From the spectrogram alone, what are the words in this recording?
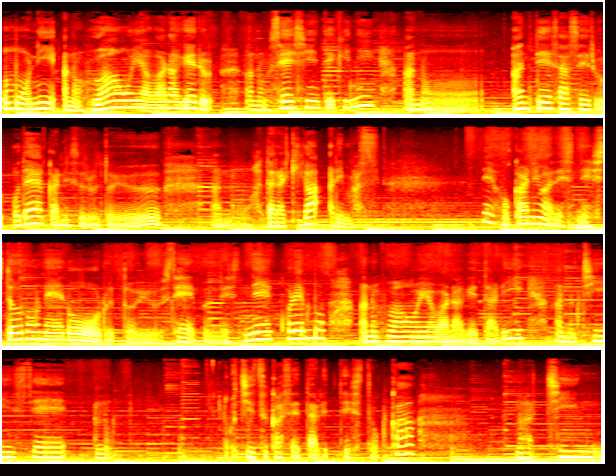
主にあの不安を和らげるあの精神的にあの安定させる穏やかにするというあの働きがあります。で他にはですねシトロネロールという成分ですねこれもあの不安を和らげたりあの鎮静あの落ち着かせたりですとか、まあ、鎮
